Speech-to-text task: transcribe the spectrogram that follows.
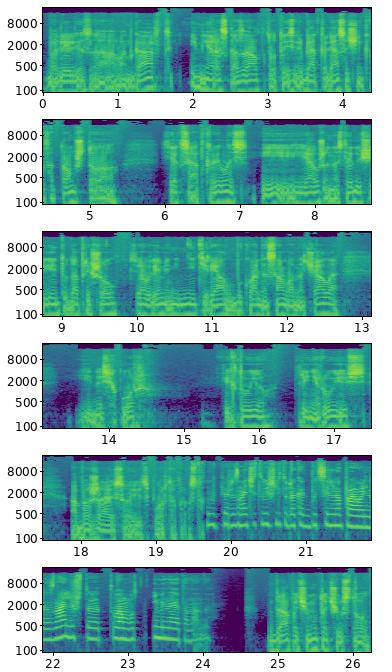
болели за авангард. И мне рассказал кто-то из ребят-колясочников о том, что секция открылась, и я уже на следующий день туда пришел, все время не, не терял, буквально с самого начала, и до сих пор фехтую, тренируюсь, обожаю свой вид спорта просто. Супер, значит, вы шли туда как бы целенаправленно, знали, что это, вам вот именно это надо? Да, почему-то чувствовал.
